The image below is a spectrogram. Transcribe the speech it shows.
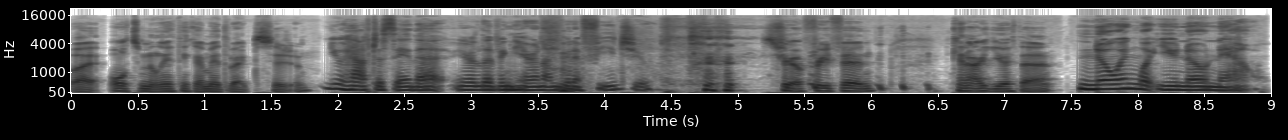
But ultimately, I think I made the right decision. You have to say that. You're living here and I'm going to feed you. it's true. Free food. Can't argue with that. Knowing what you know now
